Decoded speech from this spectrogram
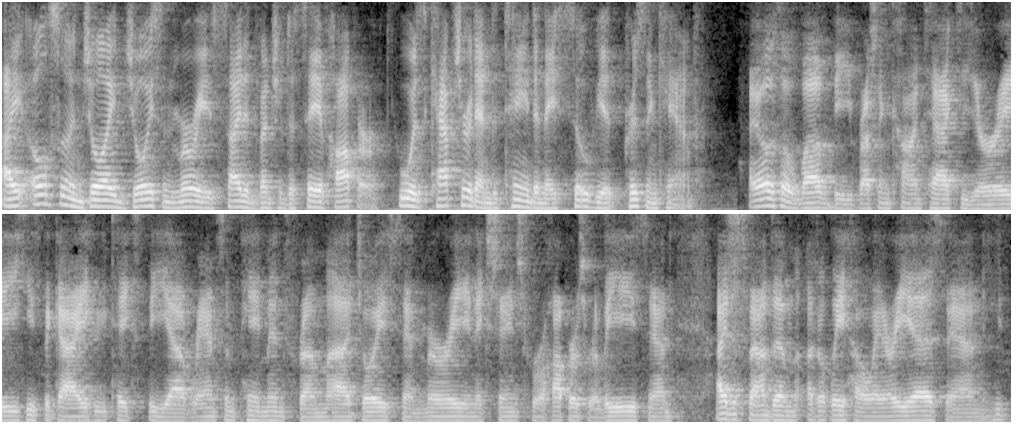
I also enjoyed Joyce and Murray's side adventure to save Hopper, who was captured and detained in a Soviet prison camp. I also love the Russian contact Yuri. He's the guy who takes the uh, ransom payment from uh, Joyce and Murray in exchange for Hopper's release. And I just found him utterly hilarious, and he's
